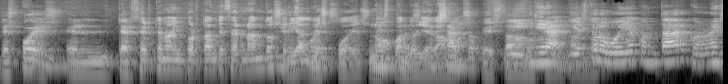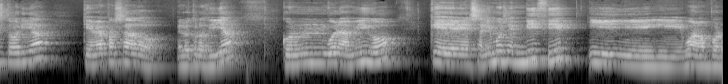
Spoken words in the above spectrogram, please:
Después, el tercer tema importante, Fernando, sería el después, ¿no? Después, Cuando llegamos, exacto. que Y mira, y esto lo voy a contar con una historia que me ha pasado el otro día con un buen amigo que salimos en bici y, y, bueno, por,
